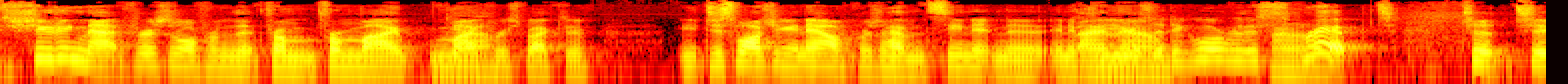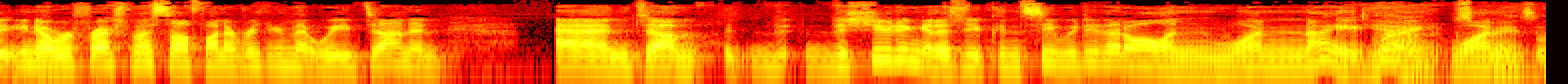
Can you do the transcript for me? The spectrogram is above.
shooting that first of all from the from from my my Yeah. perspective. Just watching it now, of course, I haven't seen it in a, in a few I years. I did go over the script to, to you know refresh myself on everything that we'd done and and um, the, the shooting it, as you can see, we did that all in one night, Yeah, right? one crazy.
